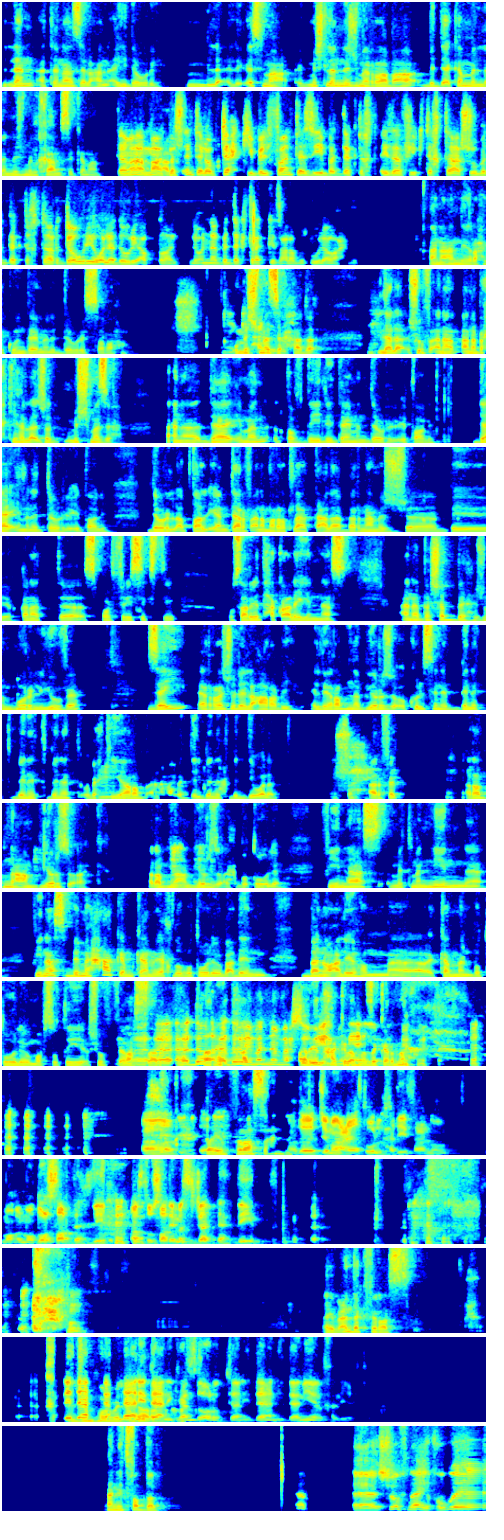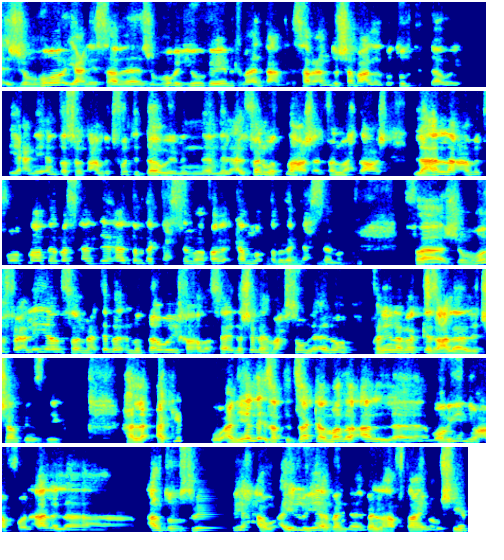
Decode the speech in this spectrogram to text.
لن أتنازل عن أي دوري. لا اسمع مش للنجمه الرابعة بدي أكمل للنجمه الخامسة كمان. تمام معك بس أنت لو بتحكي بالفانتزي بدك تخت... إذا فيك تختار شو بدك تختار دوري ولا دوري أبطال؟ لو إنك بدك تركز على بطولة واحدة. أنا عني راح يكون دائما الدوري الصراحة. ومش مزح هذا. لا لا شوف أنا أنا بحكي هلأ جد مش مزح. أنا دائما تفضيلي دائما الدوري الإيطالي. دائما الدوري الإيطالي. دوري الأبطال يعني تعرف أنا مرة طلعت على برنامج آه، بقناة سبورت 360 وصار يضحكوا علي الناس. أنا بشبه جمهور اليوفا زي الرجل العربي اللي ربنا بيرزقه كل سنة ببنت بنت بنت وبيحكي يا رب أنا ما بدي البنت بدي ولد. صح عرفت؟ ربنا عم بيرزقك. ربنا عم بيرزقك بطولة. في ناس متمنين في ناس بمحاكم كانوا ياخذوا بطولة وبعدين بنوا عليهم آه، كم من بطولة ومبسوطين. شوف فراس صار هدول هدول منهم محسوبين يضحك لما ذكرنا. آه طيب فراس عندك. هذول الجماعة يطول الحديث عنهم. الموضوع صار تهديد. بس توصلني مسجات تهديد. طيب عندك فراس. خلي داني داني, داني كان دوره الثاني. داني دانيال خليه يحكي. داني تفضل. آه، شوف نايف هو الجمهور يعني صار جمهور اليوفي مثل ما أنت صار عنده شبع للبطولة الدوري. يعني انت صرت عم بتفوت الدوري من من 2012 2011 لهلا عم تفوت ناطر بس قد إيه؟ انت بدك تحسمها فرق كم نقطة بدك تحسمها؟ فالجمهور فعليا صار معتبر إنه الدوري خلص هيدا شبه محسوم له خلينا نركز على ال Champions League. هلا أكيد وأنيلي إذا بتتذكر مرة قال مورينيو عفوا قال قال تصريح أو قايل له إياه بين بين ال half time أو شيء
